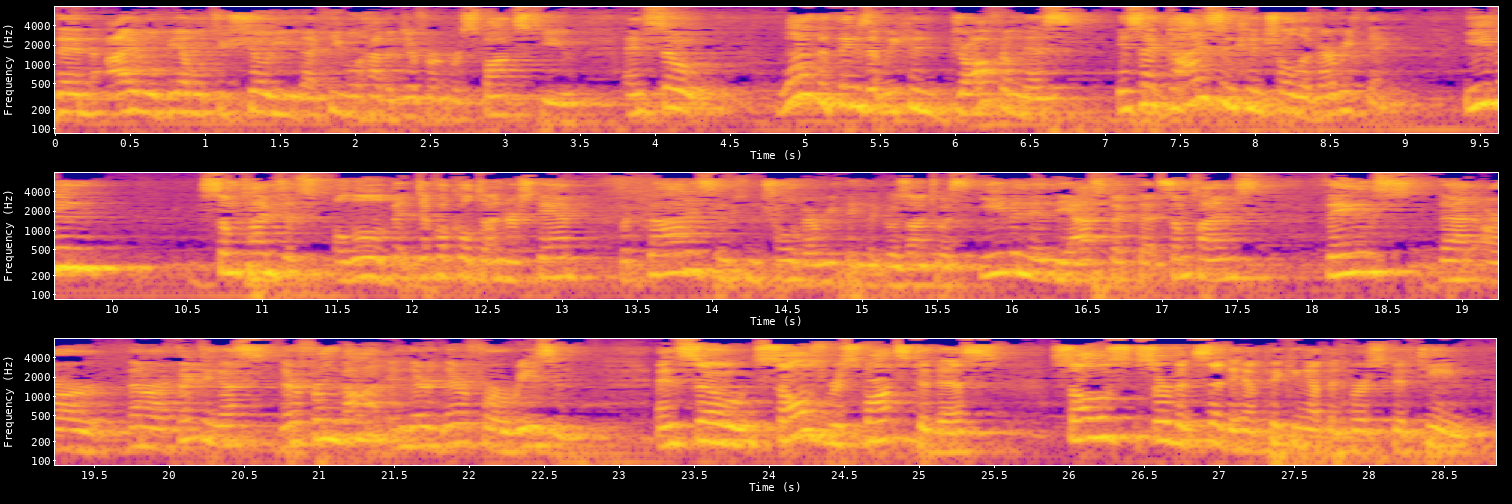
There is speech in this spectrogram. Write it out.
then I will be able to show you that he will have a different response to you. And so one of the things that we can draw from this is that God is in control of everything. Even sometimes it's a little bit difficult to understand, but God is in control of everything that goes on to us, even in the aspect that sometimes things that are that are affecting us, they're from God and they're there for a reason. And so Saul's response to this, Saul's servant said to him, picking up in verse 15,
